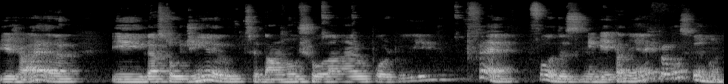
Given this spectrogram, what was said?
E já era. E gastou o dinheiro, você dá um show lá no aeroporto e fé, foda-se, ninguém tá nem aí pra você, mano.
